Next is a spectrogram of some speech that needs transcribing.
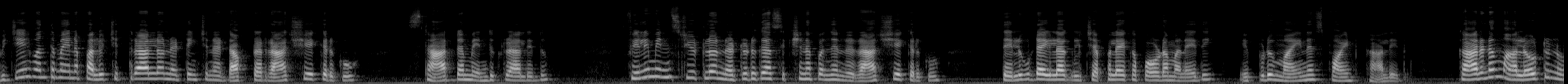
విజయవంతమైన పలు చిత్రాల్లో నటించిన డాక్టర్ రాజశేఖర్కు స్టార్డమ్ ఎందుకు రాలేదు? ఫిలిం ఇన్స్టిట్యూట్లో నటుడిగా శిక్షణ పొందిన రాజశేఖర్కు తెలుగు డైలాగులు చెప్పలేకపోవడం అనేది ఎప్పుడూ మైనస్ పాయింట్ కాలేదు. కారణం ఆ లోటును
